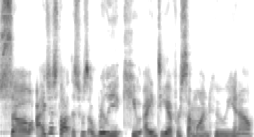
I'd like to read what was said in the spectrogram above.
So I just thought this was a really cute idea for someone who, you know,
